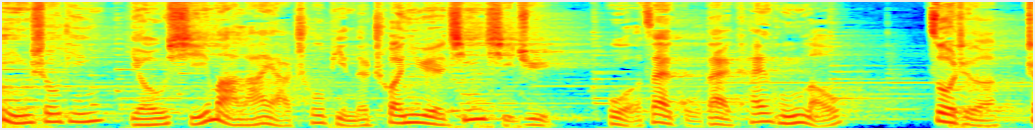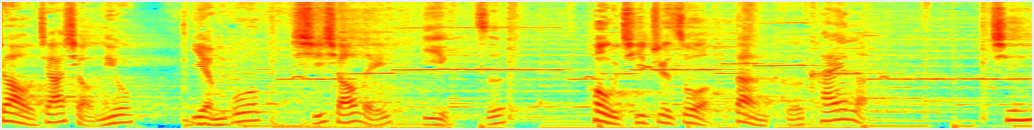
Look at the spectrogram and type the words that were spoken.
迎收听由喜马拉雅出品的穿越轻喜剧《我在古代开红楼》，作者赵家小妞，演播席小磊、影子，后期制作蛋壳开了。亲，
